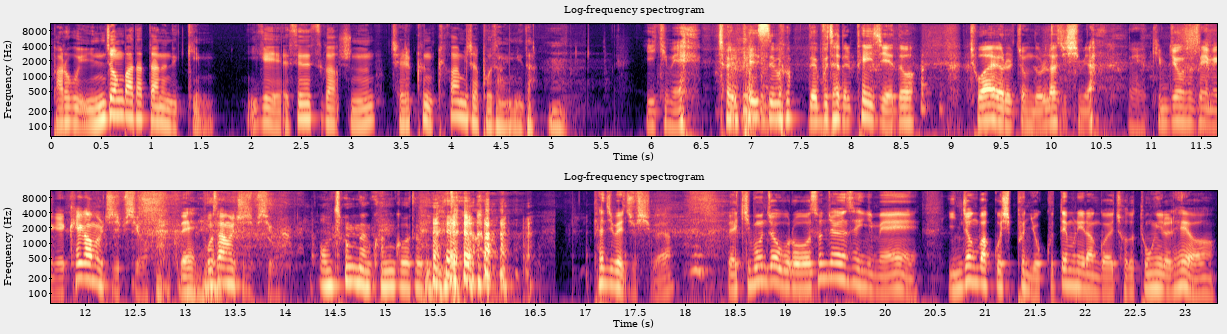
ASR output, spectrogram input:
바로 그 인정받았다는 느낌. 이게 SNS가 주는 제일 큰 쾌감이자 보상입니다. 이 김에 저희 페이스북 뇌부자들 페이지에도 좋아요를 좀 눌러주시면 네, 김지용 선생님에게 쾌감을 주십시오. 네 보상을 주십시오. 엄청난 광고도 편집해 주시고요. 네 기본적으로 손정현 선생님의 인정받고 싶은 욕구 때문이란 거에 저도 동의를 해요.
